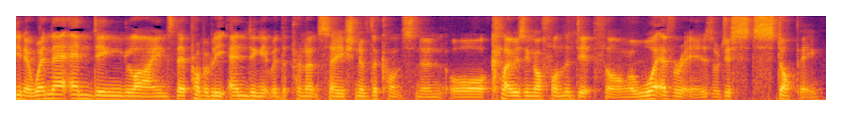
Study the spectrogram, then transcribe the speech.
you know when they're ending lines, they're probably ending it with the pronunciation of the consonant or closing off on the diphthong or whatever it is, or just stopping.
